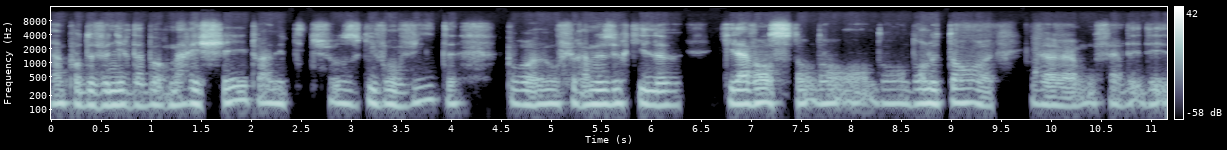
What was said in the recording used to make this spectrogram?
Hein, pour devenir d'abord maraîcher, toi, des petites choses qui vont vite, pour euh, au fur et à mesure qu'il euh, avance dans, dans, dans, le temps, euh, il va faire des, des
